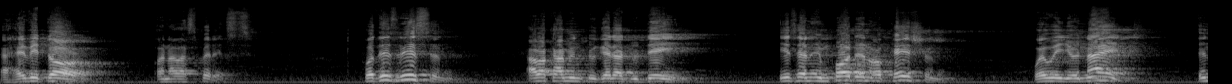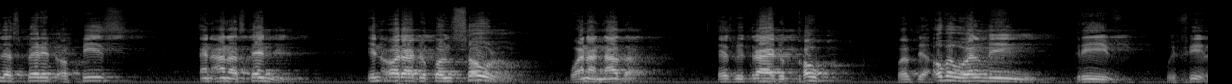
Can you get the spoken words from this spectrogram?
a heavy toll on our spirits. For this reason, our coming together today is an important occasion where we unite in the spirit of peace and understanding in order to console one another as we try to cope with the overwhelming grief we feel.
